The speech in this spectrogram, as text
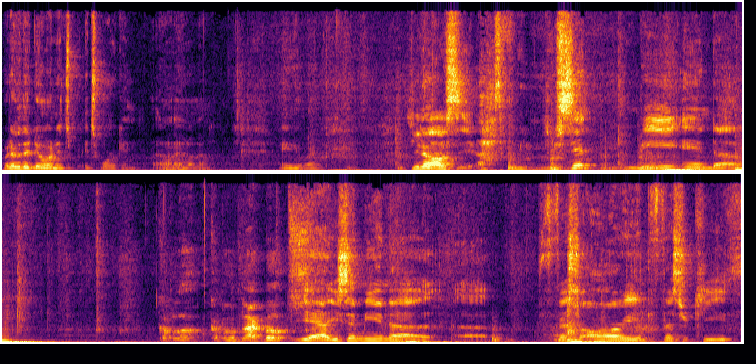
whatever they're doing, it's it's working. I don't, I don't know. Anyway, you know, I was you sent me and um, Couple of couple of black belts. yeah, you sent me and uh, uh, Professor Ari and Professor Keith a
